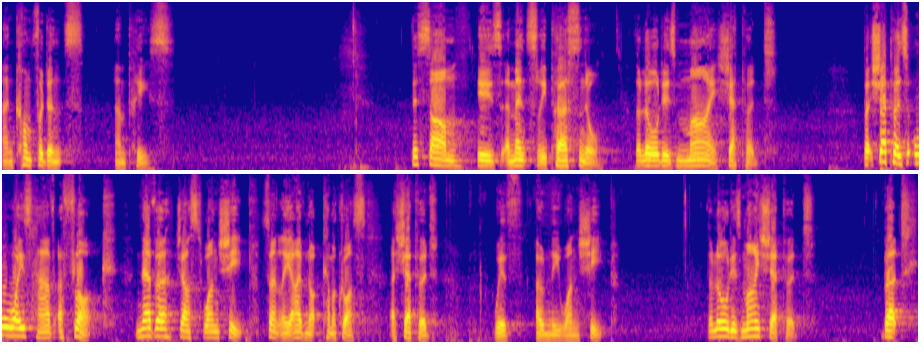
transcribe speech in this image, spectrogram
and confidence and peace. This psalm is immensely personal. The Lord is my shepherd. But shepherds always have a flock, never just one sheep. Certainly, I've not come across a shepherd with only one sheep. The Lord is my shepherd, but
